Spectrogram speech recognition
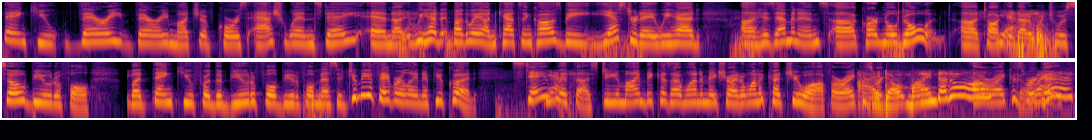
Thank you very, very much. Of course, Ash Wednesday, and uh, we had, by the way, on Cats and Cosby yesterday, we had uh, His Eminence uh, Cardinal Dolan uh, talking Yes. about it, which was so beautiful. But thank you for the beautiful, beautiful message. Do me a favor, Elaine, if you could stay Yes. with us. Do you mind? Because I want to make sure I don't want to cut you off. All right? Because I don't mind at all. All right, because Go we're ahead.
